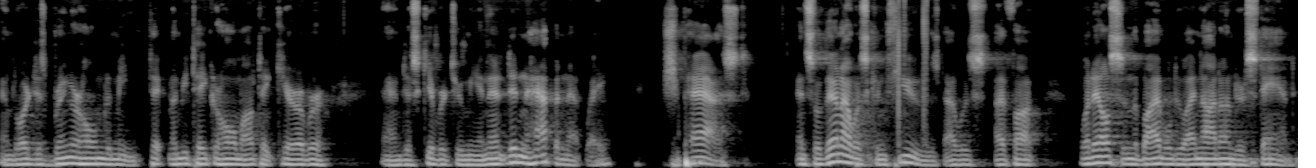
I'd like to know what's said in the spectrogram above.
And Lord, just bring her home to me. Take, let me take her home. I'll take care of her and just give her to me. And it didn't happen that way. She passed. And so then I was confused. I was, I thought, what else in the Bible do I not understand?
